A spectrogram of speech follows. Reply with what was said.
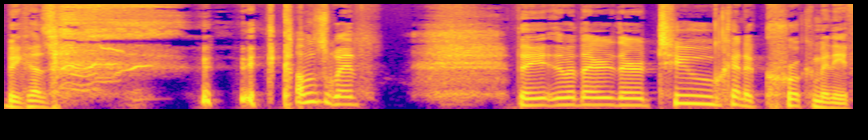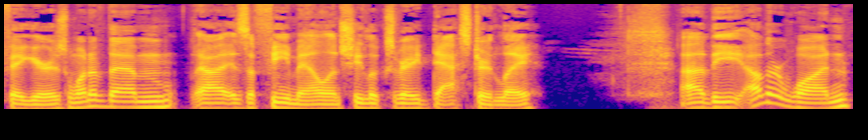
because it comes with they there there are two kind of crook minifigures. One of them uh, is a female and she looks very dastardly. Uh, the other one,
